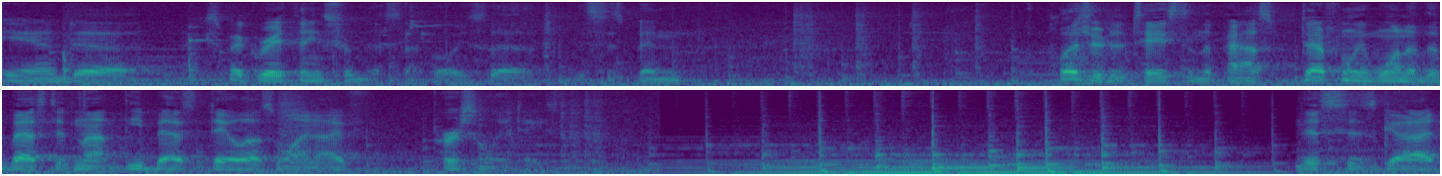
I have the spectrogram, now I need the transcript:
and uh, I expect great things from this. I've always uh, this has been a pleasure to taste in the past. Definitely one of the best, if not the best, Delas wine I've personally tasted. This has got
